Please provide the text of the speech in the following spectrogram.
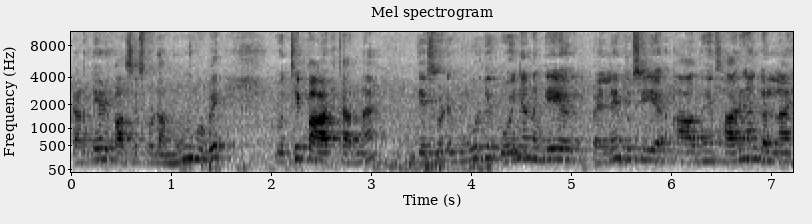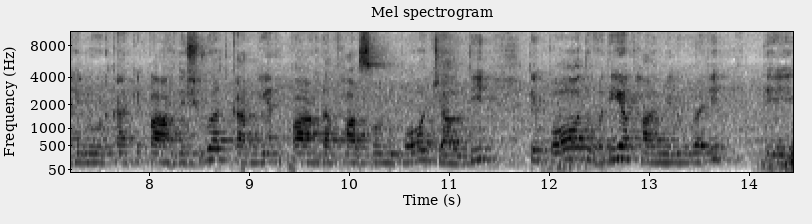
ਚੜ੍ਹਦੇ ਵਾਲੇ ਪਾਸੇ ਤੁਹਾਡਾ ਮੂੰਹ ਹੋਵੇ, ਉੱਥੇ ਪਾਠ ਕਰਨਾ ਤੇ ਤੁਹਾਡੇ ਮੂੰਹ ਦੇ ਕੋਈ ਨਾ ਨੰਗੇ। ਪਹਿਲਾਂ ਹੀ ਤੁਸੀਂ ਆਪਦੀਆਂ ਸਾਰੀਆਂ ਗੱਲਾਂ ਇਹ ਨੋਟ ਕਰਕੇ ਪਾਠ ਦੀ ਸ਼ੁਰੂਆਤ ਕਰਨੀ ਹੈ ਤੇ ਪਾਠ ਦਾ ਫਲ ਤੁਹਾਨੂੰ ਬਹੁਤ ਜਲਦੀ ਤੇ ਬਹੁਤ ਵਧੀਆ ਫਲ ਮਿਲੂਗਾ ਜੀ। ਤੇ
